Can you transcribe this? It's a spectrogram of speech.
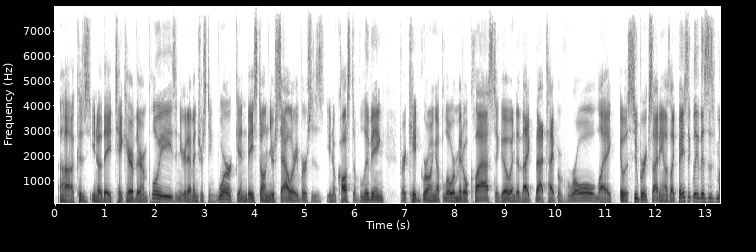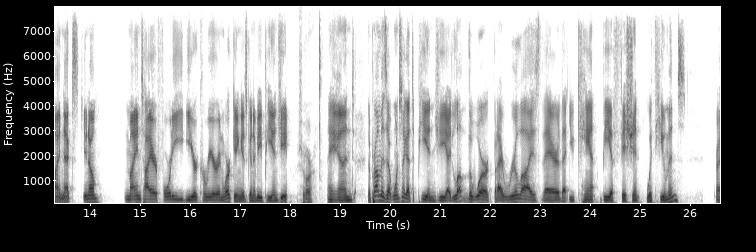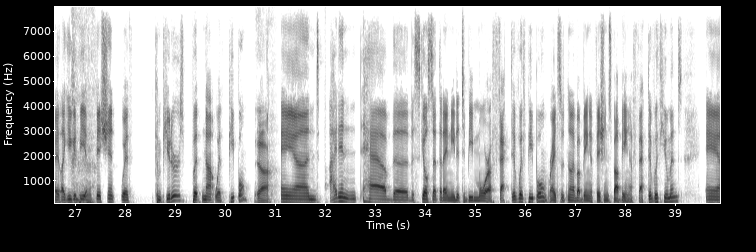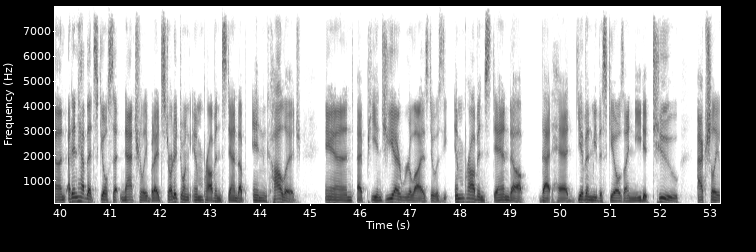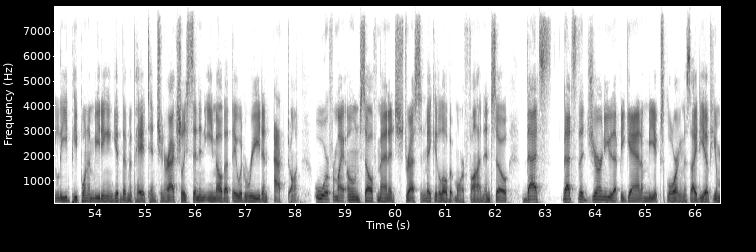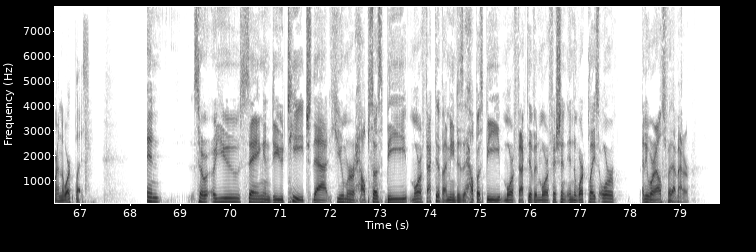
uh, because you know they take care of their employees and you're going to have interesting work and based on your salary versus you know cost of living for a kid growing up lower middle class to go into like that type of role like it was super exciting i was like basically this is my next you know my entire 40 year career in working is going to be P&G Sure. and the problem is that once I got to P&G, I loved the work, but I realized there that you can't be efficient with humans, right? Like you could be efficient with computers, but not with people. Yeah. And I didn't have the the skill set that I needed to be more effective with people, right? So it's not about being efficient; it's about being effective with humans. And I didn't have that skill set naturally, but I'd started doing improv and stand up in college. And at P&G, I realized it was the improv and stand up that had given me the skills I needed to actually lead people in a meeting and get them to pay attention, or actually send an email that they would read and act on, or for my own self manage stress and make it a little bit more fun. And so that's that's the journey that began of me exploring this idea of humor in the workplace. And so are you saying and do you teach that humor helps us be more effective? I mean, does it help us be more effective and more efficient in the workplace or anywhere else for that matter?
